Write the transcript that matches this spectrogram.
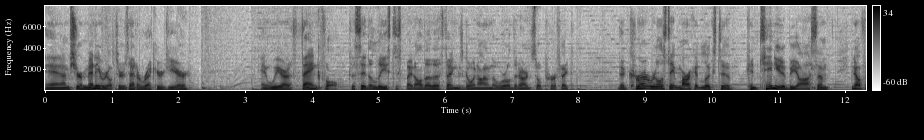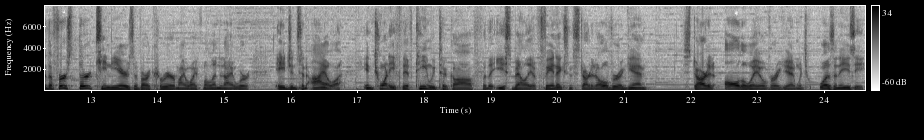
and I'm sure many realtors had a record year. And we are thankful, to say the least, despite all the other things going on in the world that aren't so perfect. The current real estate market looks to continue to be awesome. You know, for the first 13 years of our career, my wife Melinda and I were agents in Iowa. In 2015, we took off for the East Valley of Phoenix and started over again. Started all the way over again, which wasn't easy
